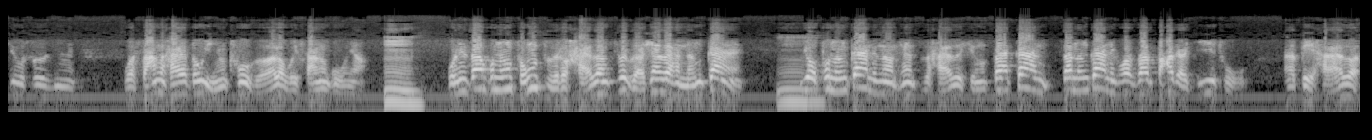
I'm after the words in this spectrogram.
就是，嗯我三个孩子都已经出阁了，我三个姑娘。嗯我说咱不能总指着孩子，自个儿现在还能干。嗯，要不能干的那天指孩子行，咱干咱能干的话，咱打点基础啊给孩子。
